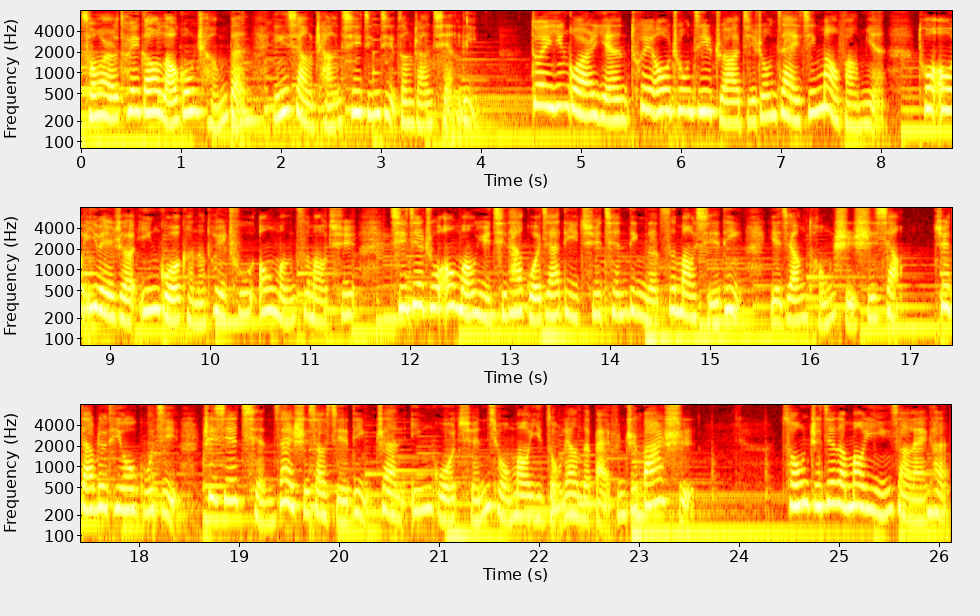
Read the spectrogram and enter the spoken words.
从而推高劳工成本，影响长期经济增长潜力。对英国而言，退欧冲击主要集中在经贸方面。脱欧意味着英国可能退出欧盟自贸区，其借助欧盟与其他国家地区签订的自贸协定也将同时失效。据 WTO 估计，这些潜在失效协定占英国全球贸易总量的百分之八十。从直接的贸易影响来看，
